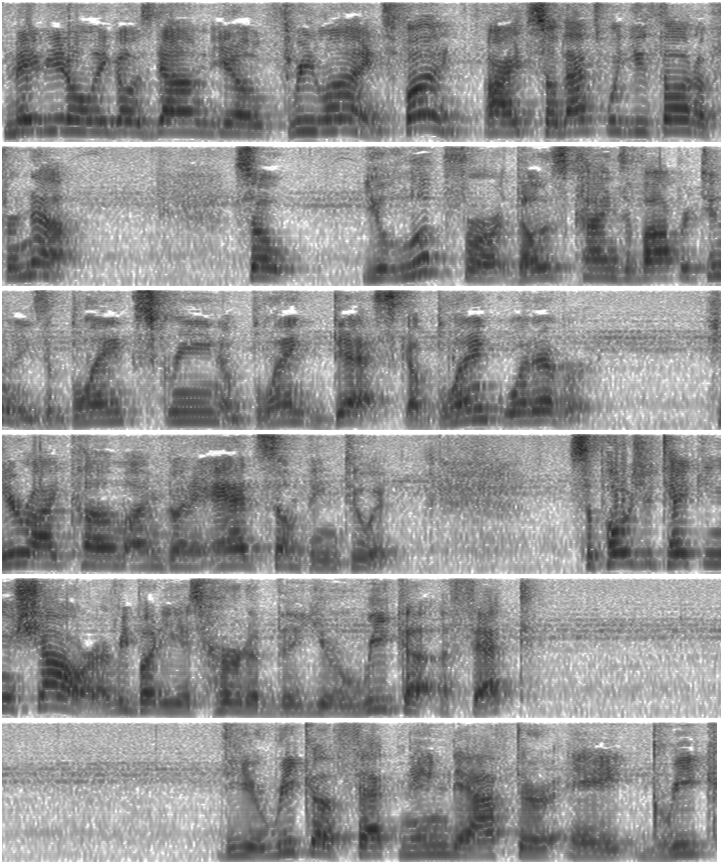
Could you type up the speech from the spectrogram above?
maybe it only goes down you know three lines. Fine. All right so that's what you thought of for now. So you look for those kinds of opportunities a blank screen a blank desk a blank whatever. Here i come i'm going to add something to it. Suppose you're taking a shower. Everybody has heard of the eureka effect. The eureka effect named after a greek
